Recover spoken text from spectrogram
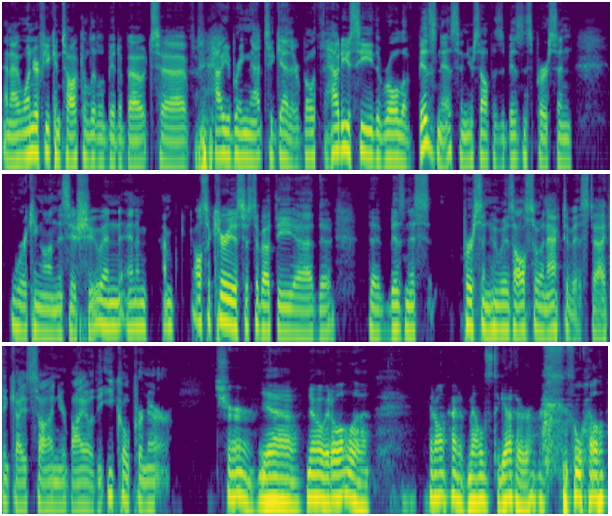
and I wonder if you can talk a little bit about uh, how you bring that together. Both, how do you see the role of business and yourself as a business person working on this issue, and and I'm I'm also curious just about the uh, the the business person who is also an activist. I think I saw in your bio the ecopreneur. Sure. Yeah. No. It all uh, it all kind of melds together. well,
